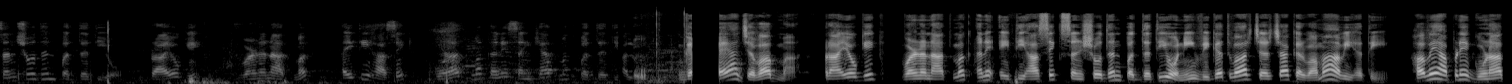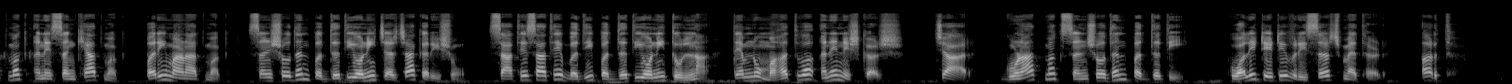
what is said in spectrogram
સંશોધન પદ્ધતિઓ, પ્રાયોગિક, વર્ણનાત્મક, ઐતિહાસિક, ગુણાત્મક અને સંખ્યાત્મક પદ્ધતિ. ગયા જવાબમાં પ્રાયોગિક, વર્ણનાત્મક અને ઐતિહાસિક સંશોધન પદ્ધતિઓની વિગતવાર ચર્ચા કરવામાં આવી હતી. હવે આપણે ગુણાત્મક અને સંખ્યાત્મક, પરિમાણાત્મક સંશોધન પદ્ધતિઓની ચર્ચા કરીશું. સાથે સાથે બધી પદ્ધતિઓની તુલના, તેમનું મહત્વ અને નિષ્કર્ષ. ચાર. ગુણાત્મક સંશોધન પદ્ધતિ. ક્વોલિટેટિવ રિસર્ચ મેથડ અર્થ.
